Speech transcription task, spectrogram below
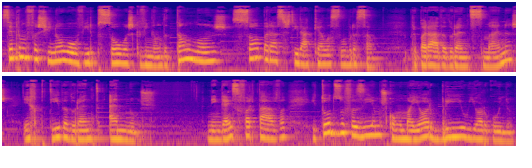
Sempre me fascinou ouvir pessoas que vinham de tão longe só para assistir àquela celebração, preparada durante semanas e repetida durante anos. Ninguém se fartava e todos o fazíamos com o maior brio e orgulho.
